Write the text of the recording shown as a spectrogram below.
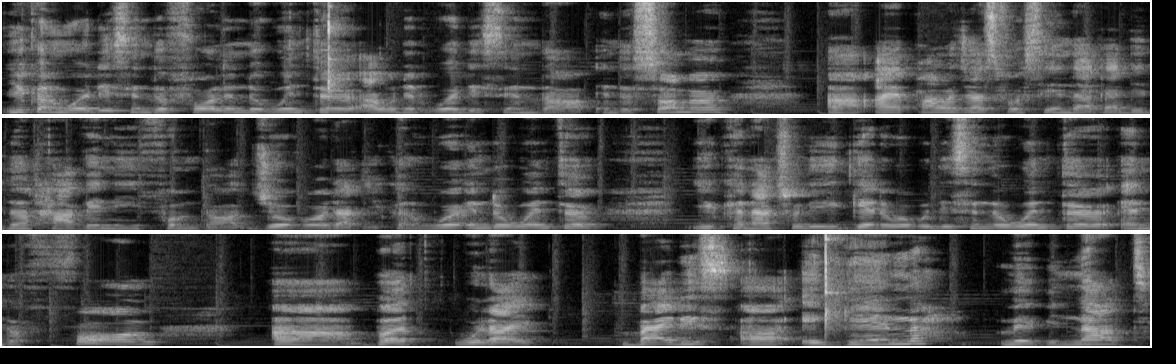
You can wear this in the fall and the winter. I wouldn't wear this in the in the summer. Uh, I apologize for saying that I did not have any from the Jovoy that you can wear in the winter. You can actually get away with this in the winter and the fall. Uh, but will I buy this uh, again? Maybe not.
